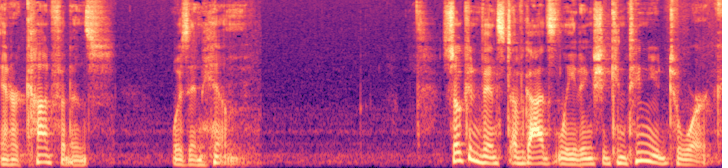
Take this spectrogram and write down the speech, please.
and her confidence was in Him. So convinced of God's leading, she continued to work.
